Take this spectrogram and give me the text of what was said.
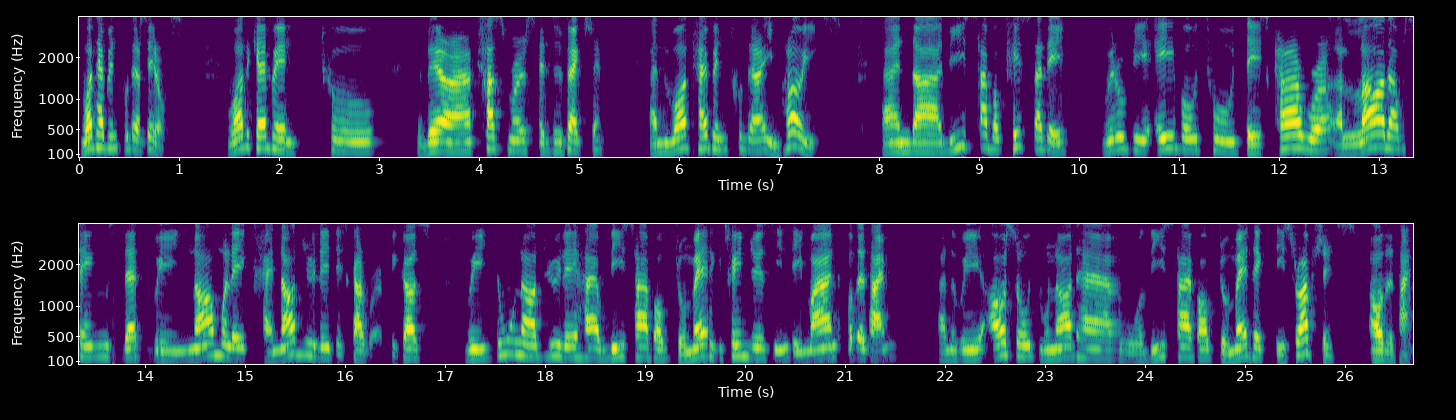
what happened to their sales what happened to their customer satisfaction and what happened to their employees. And uh, this type of case study will be able to discover a lot of things that we normally cannot really discover because we do not really have these type of dramatic changes in demand all the time. And we also do not have these type of dramatic disruptions all the time.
